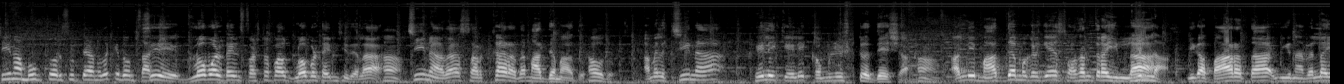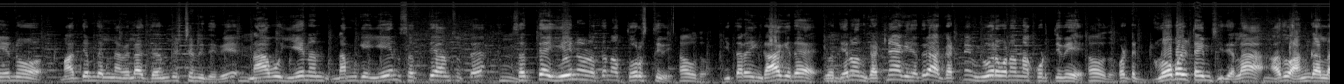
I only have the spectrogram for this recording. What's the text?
ಚೀನಾ ಮೂಗ್ ತೋರಿಸುತ್ತೆ ಅನ್ನೋದಕ್ಕೆ ಇದೊಂದು ಸಾಕ್ಷಿ. Global Times first of all Global Times ಇದೆಯಲ್ಲ ಹಾ. ಚೀನಾದ ಸರ್ಕಾರದ ಮಾಧ್ಯಮ ಅದು ಹೌದು ಆಮೇಲೆ ಚೀನಾ ಹೇಳಿ ಕೇಳಿ ಕಮ್ಯುನಿಸ್ಟ್ ದೇಶ. ಅಲ್ಲಿ ಮಾಧ್ಯಮಗಳಿಗೆ ಸ್ವಾತಂತ್ರ್ಯ ಇಲ್ಲ. ಈಗ ಭಾರತ ಈಗ ನಾವೆಲ್ಲ ಏನು ಮಾಧ್ಯಮದಲ್ಲಿ ನಾವೆಲ್ಲ ಜರ್ನಲಿಸ್ಟ್ ಇದೀವಿ ನಾವು ಏನ್ ನಮ್ಗೆ ಏನ್ ಸತ್ಯ ಅನ್ಸುತ್ತೆ ಸತ್ಯ ಏನು ಅನ್ನೋದನ್ನ ನಾವು ತೋರಿಸ್ತೀವಿ. ಹೌದು. ಈ ತರ ಹಿಂಗಾಗಿದೆ. ಇವತ್ತೇನೋ ಒಂದು ಘಟನೆ ಆಗಿದೆ ಅಂದ್ರೆ ಆ ಘಟನೆ ವಿವರವನ್ನ ನಾವು ಕೊಡ್ತೀವಿ. ಬಟ್ ಗ್ಲೋಬಲ್ ಟೈಮ್ಸ್ ಇದೆಯಲ್ಲ ಅದು ಹಂಗಲ್ಲ.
